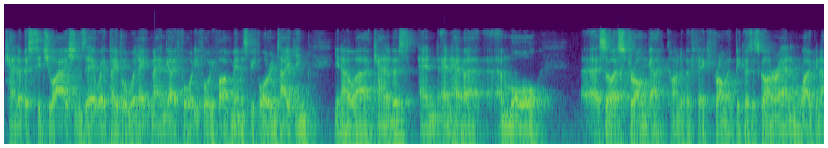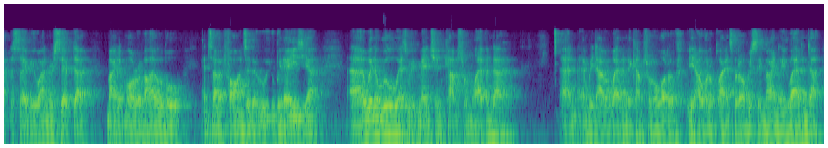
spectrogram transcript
cannabis situations there where people would eat mango 40, 45 minutes before intaking you know, uh, cannabis and, and have a, a more, uh, so a stronger kind of effect from it because it's gone around and woken up the CB1 receptor, made it more available, and so it finds it a little bit easier. Uh, Linalool, as we've mentioned, comes from lavender. And, and we know lavender comes from a lot of you know a lot of plants, but obviously mainly lavender.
